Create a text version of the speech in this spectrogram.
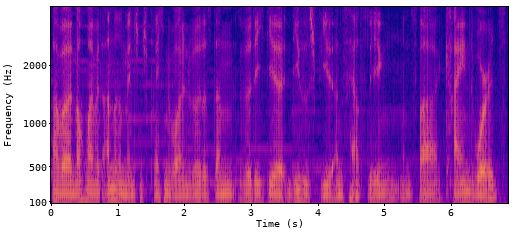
aber nochmal mit anderen Menschen sprechen wollen würdest, dann würde ich dir dieses Spiel ans Herz legen. Und zwar Kind Words.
